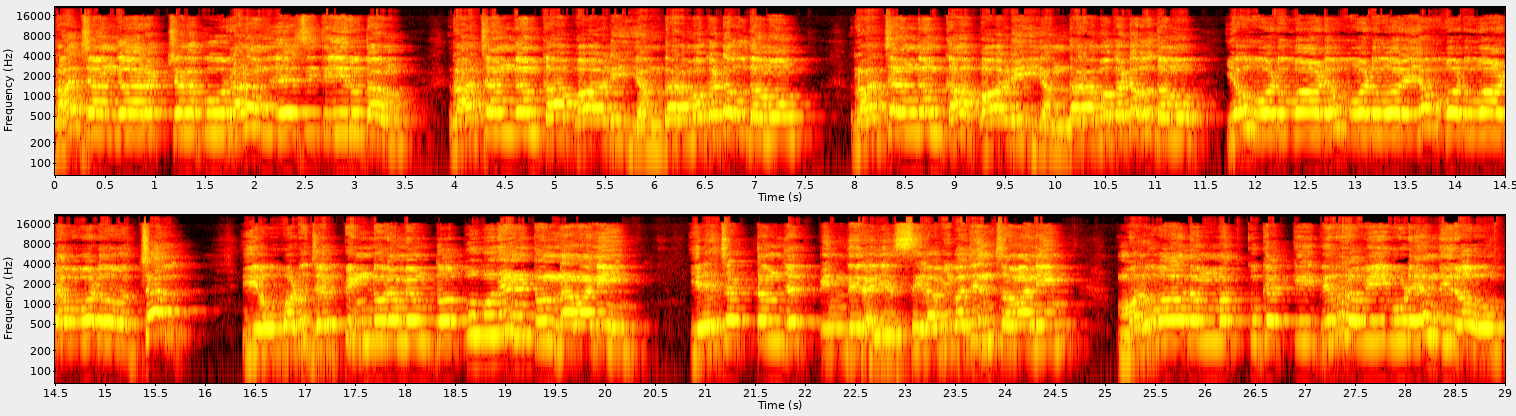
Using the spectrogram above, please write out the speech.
రాజ్యాంగ రక్షణకు రణం చేసి తీరుతాం. రాజ్యాంగం కాపాడి అందరం ఒకటవుదము. రాజ్యాంగం కాపాడి అందరం ఒకటవుదము ఎవ్వడు వాడెవ్వడు అరే ఎవ్వడు వాడెవ్వడు చల్. ఎవ్వడు చెప్పిండుర మేము దొబ్బుకు తింటున్నామని. ఏ చట్టం చెప్పిందిర ఎస్సిల విభజించమని. మనువాదం మత్కుకెక్కి విర్రవీగుడేందిరో.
